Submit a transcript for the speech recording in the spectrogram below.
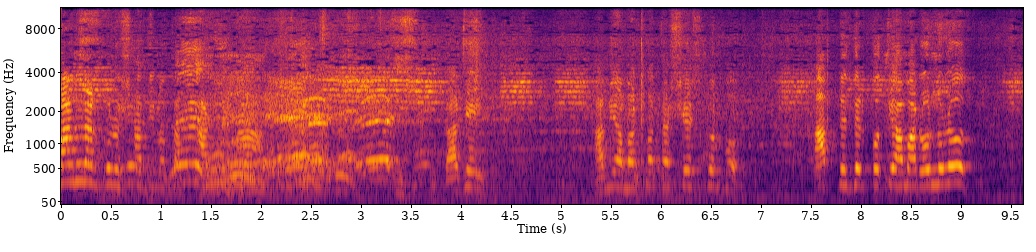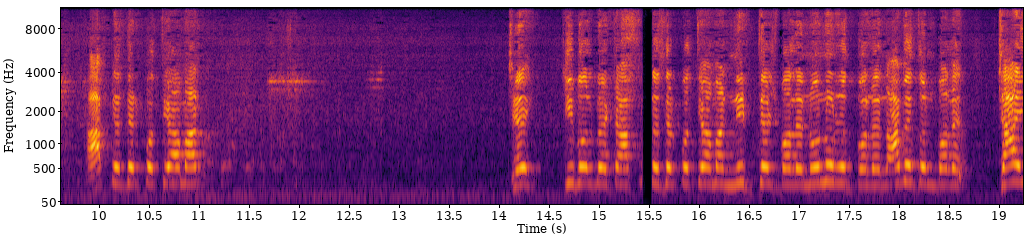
বাংলার কোনো স্বাধীনতা থাকবে না। কাজেই আমি আমার কথা শেষ করব। আপনাদের প্রতি আমার অনুরোধ, আপনাদের প্রতি আমার যে কি বলব এটা, আপনাদের প্রতি আমার নির্দেশ বলেন, অনুরোধ বলেন, আবেদন বলেন, যাই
